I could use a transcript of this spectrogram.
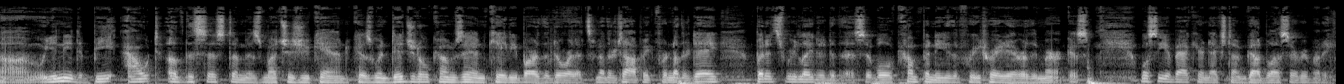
um, you need to be out of the system as much as you can because when digital comes in, Katie bar the door. That's another topic for another day, but it's related to this. It will accompany the free trade era of the Americas. We'll see you back here next time. God bless everybody.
